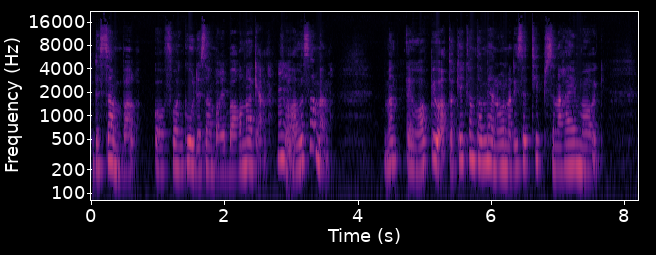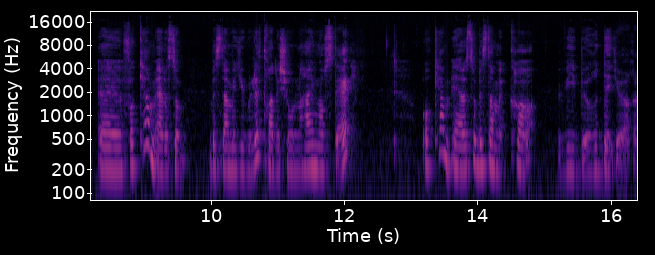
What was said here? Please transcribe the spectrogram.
desember å få en god desember i barnehagen for alle sammen. Men jeg håper jo at dere kan ta med noen av disse tipsene hjemme òg. For hvem er det som bestemmer juletradisjonene hjemme hos deg? Og hvem er det som bestemmer hva vi burde gjøre?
